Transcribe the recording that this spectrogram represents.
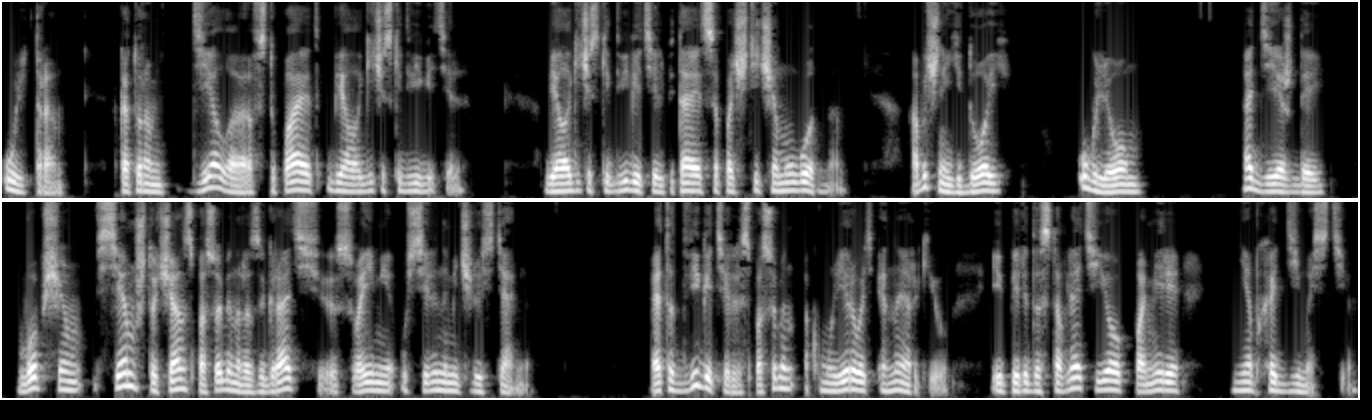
ультра, в котором дело вступает биологический двигатель. Биологический двигатель питается почти чем угодно. Обычной едой, углем, одеждой. В общем, всем, что Чан способен разыграть своими усиленными челюстями. Этот двигатель способен аккумулировать энергию и предоставлять ее по мере необходимости.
